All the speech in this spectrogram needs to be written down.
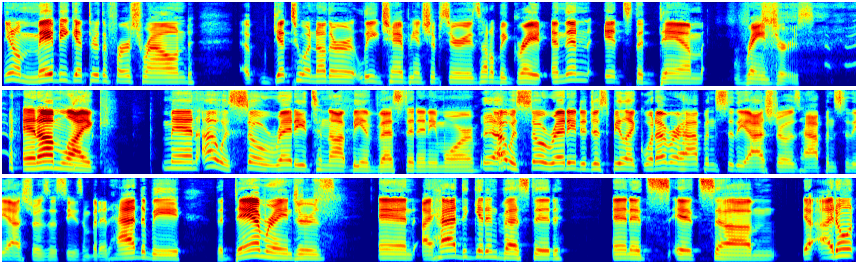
you know, maybe get through the first round, uh, get to another league championship series. That'll be great. And then it's the damn Rangers. and I'm like, man, I was so ready to not be invested anymore. Yeah. I was so ready to just be like, whatever happens to the Astros happens to the Astros this season. But it had to be the damn Rangers. And I had to get invested. And it's, it's, um, I don't,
